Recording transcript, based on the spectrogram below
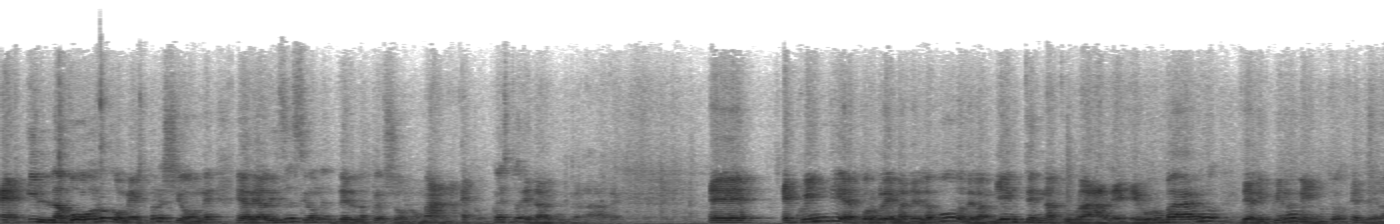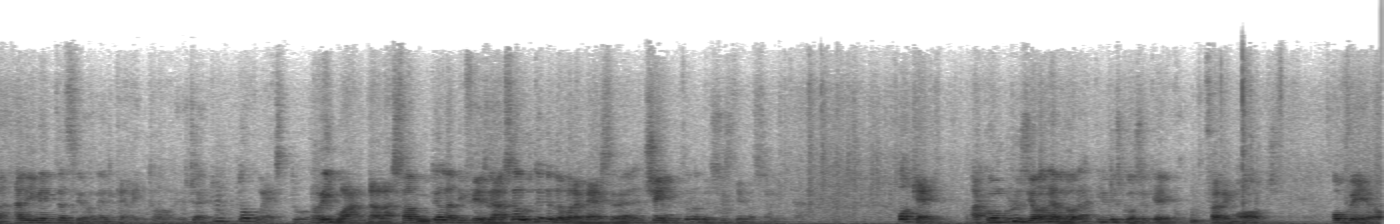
è il lavoro come espressione e realizzazione della persona umana. Ecco, questo è da recuperare. E, e quindi è il problema del lavoro, dell'ambiente naturale e urbano, dell'inquinamento e dell'alimentazione del territorio. Cioè tutto questo riguarda la salute, la difesa della salute che dovrebbe essere al centro del sistema sanitario. Ok, a conclusione allora il discorso che faremo oggi, ovvero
